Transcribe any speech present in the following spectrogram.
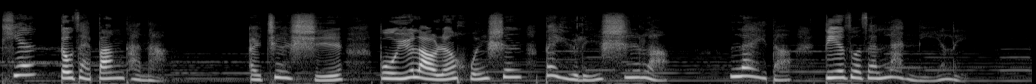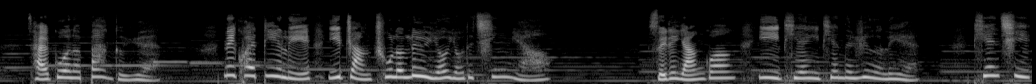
天都在帮他呢。而这时，捕鱼老人浑身被雨淋湿了，累得跌坐在烂泥里。才过了半个月，那块地里已长出了绿油油的青苗。随着阳光一天一天的热烈，天气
